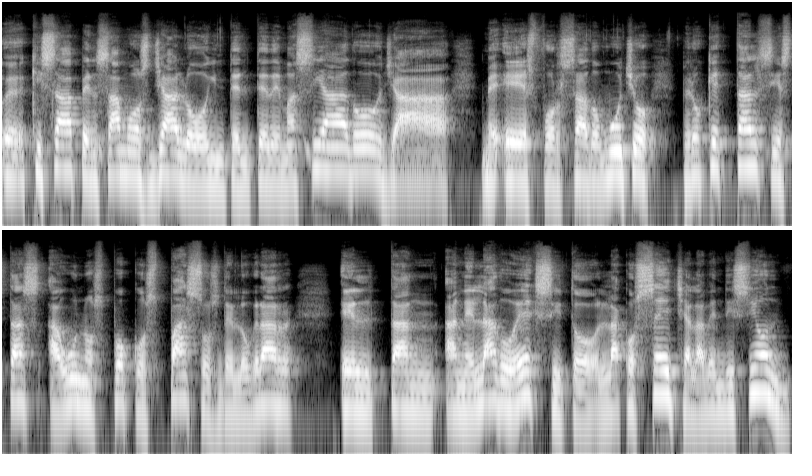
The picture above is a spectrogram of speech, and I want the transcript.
eh, quizá pensamos ya lo intenté demasiado, ya me he esforzado mucho, pero ¿qué tal si estás a unos pocos pasos de lograr el tan anhelado éxito, la cosecha, la bendición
